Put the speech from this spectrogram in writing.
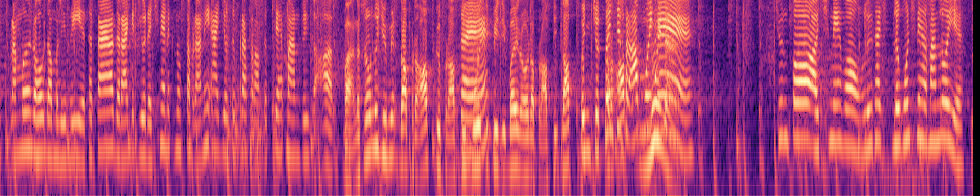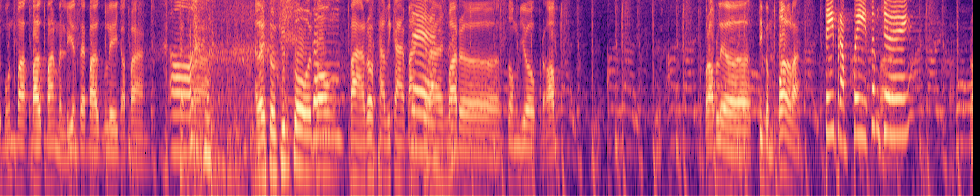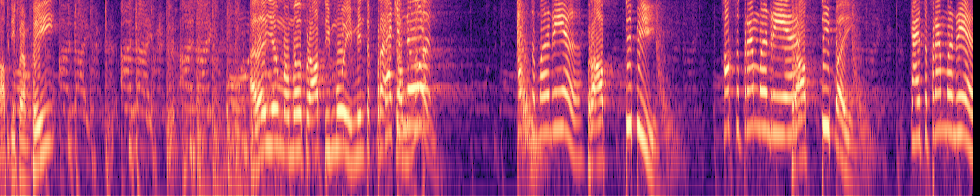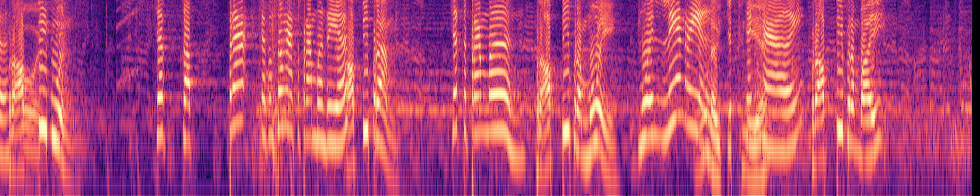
55ម៉ឺនរហូតដល់1លានរៀលថាតើតារាកិត្តិយសដែលឈ្នះនៅក្នុងសប្តាហ៍នេះអាចយកទៅប្រាស់ត្រឡប់ទៅផ្ទះបានឬក៏អត់បាទនៅក្នុងនោះយើងមាន10ប្រអប់គឺប្រអប់ទីចា៎1ទី2ទី3រហូតដល់ប្រអប់ទី10ពេញចិត្តពេញចិត្តប្រអប់មួយមួយណាជូនពរឲ្យឈ្នះបងឬថាលើកមុនឈ្នះបានលុយហ៎ពីមុនបើកបើកបានមួយលានតែបើកលេខអត់បានអូឥឡូវសូមជូនពរឲ្យសូបមងបាទរកថាវិការបានចា៎ច្រើនបាទអឺសូមយកប្រអប់ប្រអប់លើទី7បាទទី7សុំជើញ ប្រអប់ទី7ឥឡូវយើងមកមើលប្រអប់ទី1មានទឹកប្រាក់តែចំនួន60ម៉ឺនរៀលប្រអប់ទី2 65ម៉ឺនរៀលប្រអប់ទី3 95ម៉ឺនរៀលប្រអប់អូយទី4 70ប្រាក់ចាសំទោស55ម៉ឺនរៀលប្រអប់ទី5 75ម៉ឺនប្រអប់ទី6 1លានរៀលនៅចិត្តគ្នាចេះហើយប្រអប់ទី8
